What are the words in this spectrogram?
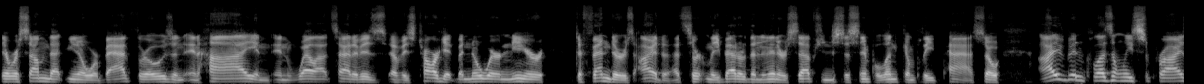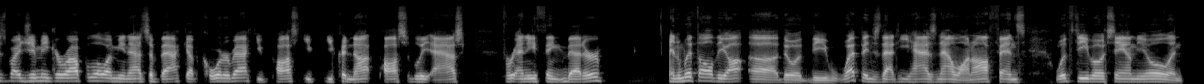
There were some that, you know, were bad throws and, and high and, and well outside of his of his target, but nowhere near defenders either. That's certainly better than an interception, just a simple incomplete pass. So I've been pleasantly surprised by Jimmy Garoppolo. I mean, as a backup quarterback, you poss- you, you could not possibly ask for anything better. And with all the uh, the the weapons that he has now on offense, with Deebo Samuel and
